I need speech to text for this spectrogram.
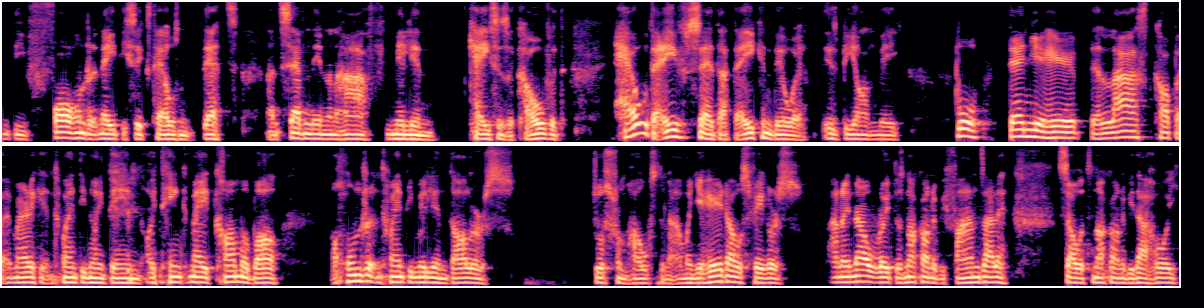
the 486,000 deaths and 17.5 million cases of COVID. How they've said that they can do it is beyond me. But then you hear the last Copa America in 2019, I think made CONMEBOL $120 million just from hosting it. And when you hear those figures, and I know, right, there's not going to be fans at it, so it's not going to be that high.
